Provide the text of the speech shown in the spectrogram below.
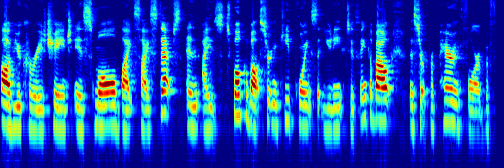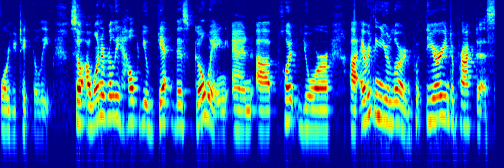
of your career change in small bite-sized steps. And I spoke about certain key points that you need to think about and start preparing for before you take the leap. So I want to really help you get this going and uh, put your uh, everything you learned, put theory into practice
